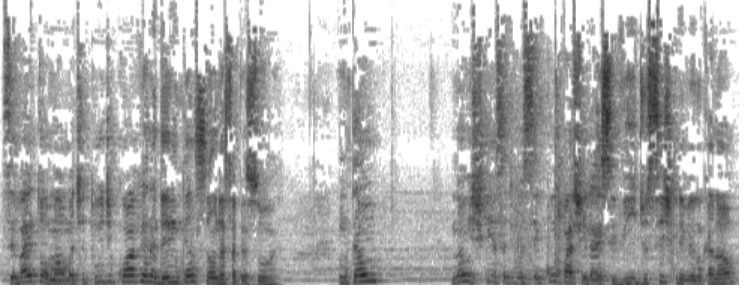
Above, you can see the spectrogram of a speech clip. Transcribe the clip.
se vai tomar uma atitude, qual a verdadeira intenção dessa pessoa. Então, não esqueça de você compartilhar esse vídeo, se inscrever no canal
